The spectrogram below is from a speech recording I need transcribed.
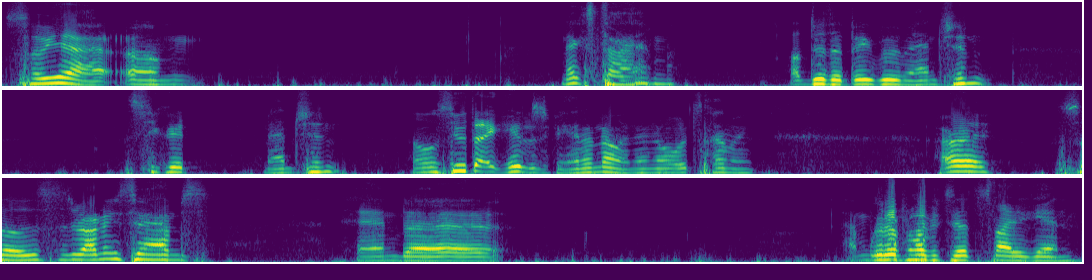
so yeah, um, next time I'll do the Big Boo Mansion, secret mansion. And we'll see what that gives me. I don't know. I don't know what's coming. Alright. So this is Ronnie Sams. And uh I'm gonna probably do that slide again.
